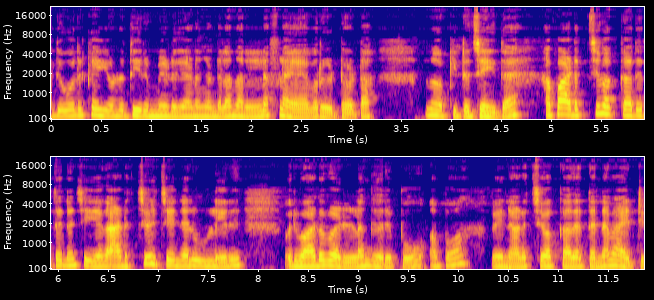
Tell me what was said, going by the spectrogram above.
ഇതുപോലെ കൈ കൊണ്ട് കണ്ടല്ല നല്ല ഫ്ലേവർ കിട്ടും കേട്ടോ. നോക്കിയിട്ട് ചെയ്തേ. അപ്പോൾ അടച്ച് വെക്കാതെ തന്നെ ചെയ്യുക. അടച്ച് വെച്ച് കഴിഞ്ഞാൽ ഉള്ളിൽ ഒരുപാട് വെള്ളം കയറിപ്പോവും അപ്പോൾ പിന്നെ അടച്ച് വെക്കാതെ തന്നെ വയറ്റി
